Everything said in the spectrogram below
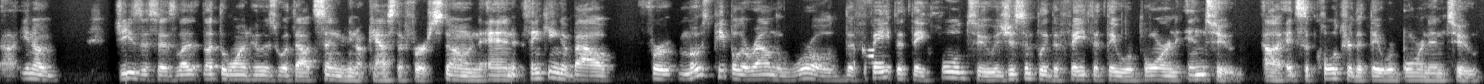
uh, you know Jesus says, let, let the one who is without sin, you know, cast the first stone. And thinking about for most people around the world, the faith that they hold to is just simply the faith that they were born into. Uh, it's the culture that they were born into.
